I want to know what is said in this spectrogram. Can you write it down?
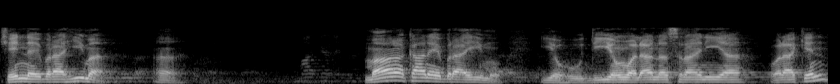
چې ان ابراهیم ها ما کان ابراهیم یهودی ولا نصرانیا ولکن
